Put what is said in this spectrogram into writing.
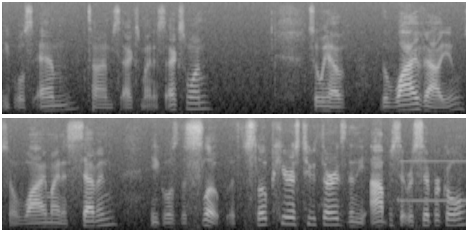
equals m times x minus x1. So we have the y value, so y minus 7 equals the slope. If the slope here is 2 thirds, then the opposite reciprocal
